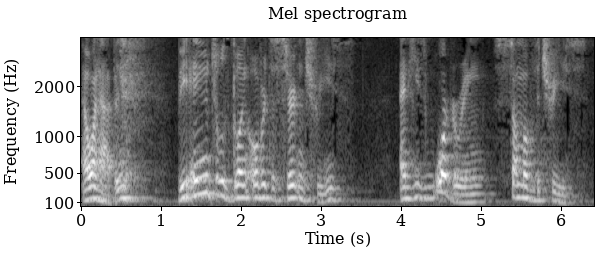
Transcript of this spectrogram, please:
And what happens? The angel is going over to certain trees and he's watering some of the trees.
